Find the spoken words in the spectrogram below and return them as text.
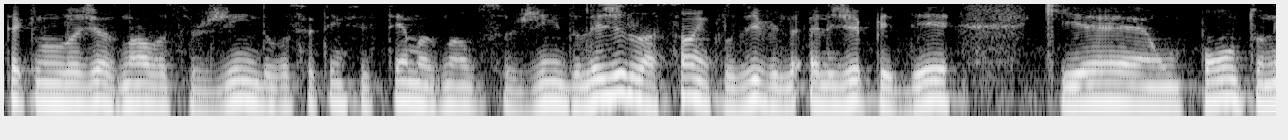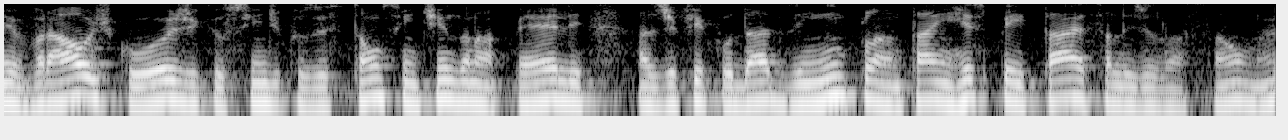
tecnologias novas surgindo, você tem sistemas novos surgindo, legislação, inclusive LGPD, que é um ponto nevrálgico hoje que os síndicos estão sentindo na pele, as dificuldades em implantar, em respeitar essa legislação, né?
